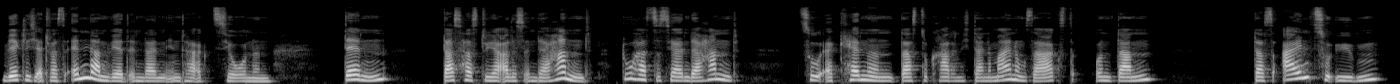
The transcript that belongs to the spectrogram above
wirklich etwas ändern wird in deinen Interaktionen. Denn das hast du ja alles in der Hand. Du hast es ja in der Hand, zu erkennen, dass du gerade nicht deine Meinung sagst und dann das einzuüben,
